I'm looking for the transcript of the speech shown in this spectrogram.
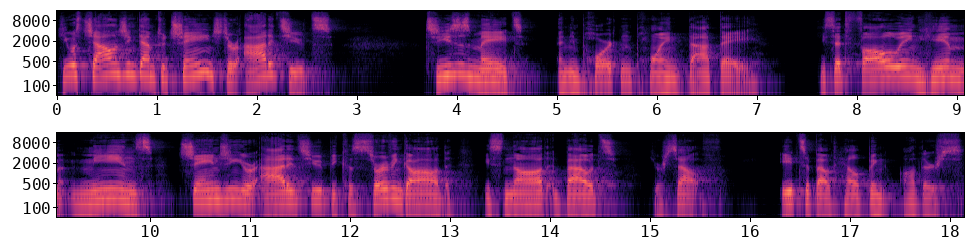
He was challenging them to change their attitudes. Jesus made an important point that day. He said following him means changing your attitude because serving God is not about yourself. It's about helping others.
